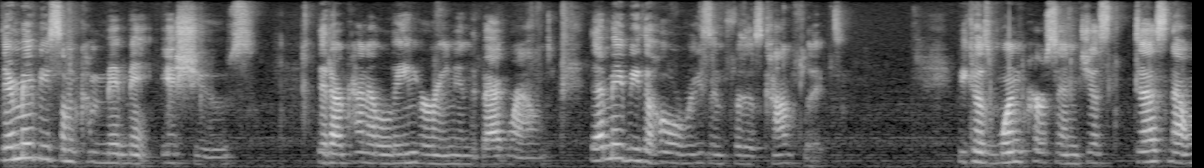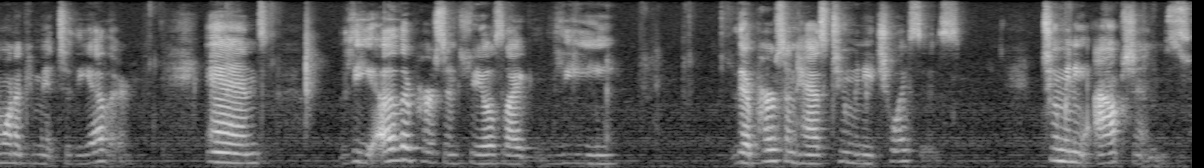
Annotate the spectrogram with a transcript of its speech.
There may be some commitment issues that are kind of lingering in the background. That may be the whole reason for this conflict. Because one person just does not want to commit to the other. And the other person feels like the their person has too many choices too many options,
